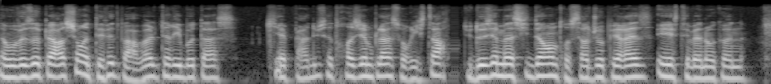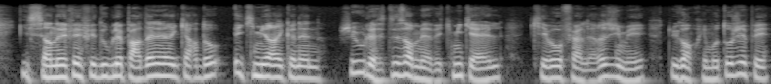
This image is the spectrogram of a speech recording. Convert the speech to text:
La mauvaise opération a été faite par Valtteri Bottas, qui a perdu sa troisième place au restart du deuxième incident entre Sergio Perez et Esteban Ocon. Il s'est en effet fait doubler par Daniel Ricciardo et Kimi Raikkonen. Je vous laisse désormais avec Michael qui va vous faire les résumés du Grand Prix MotoGP.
